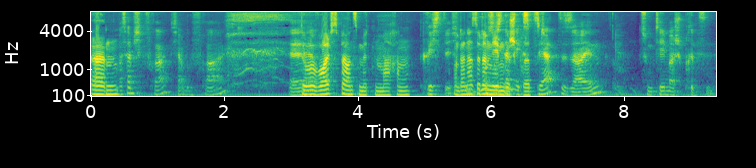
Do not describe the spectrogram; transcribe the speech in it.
Ähm, Was habe ich gefragt? Ich habe gefragt. Äh, du wolltest bei uns mitmachen. richtig. und dann hast du daneben dann gespritzt. Experte sein zum Thema Spritzen.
